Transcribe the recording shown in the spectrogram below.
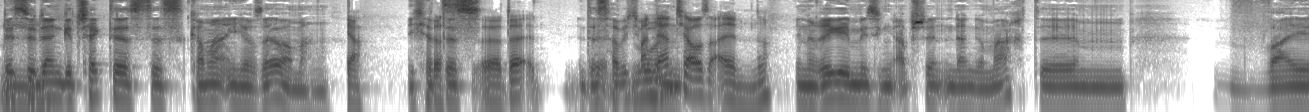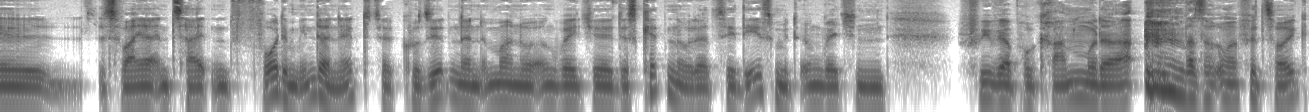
Bis du dann gecheckt hast, das kann man eigentlich auch selber machen. Ja. Ich habe das, das, äh, da, das habe ich Man lernt in, ja aus allem, ne? In regelmäßigen Abständen dann gemacht, ähm, weil es war ja in Zeiten vor dem Internet, da kursierten dann immer nur irgendwelche Disketten oder CDs mit irgendwelchen Freeware-Programmen oder was auch immer für Zeug.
